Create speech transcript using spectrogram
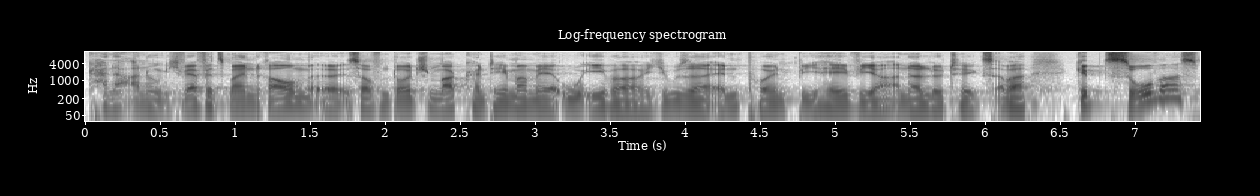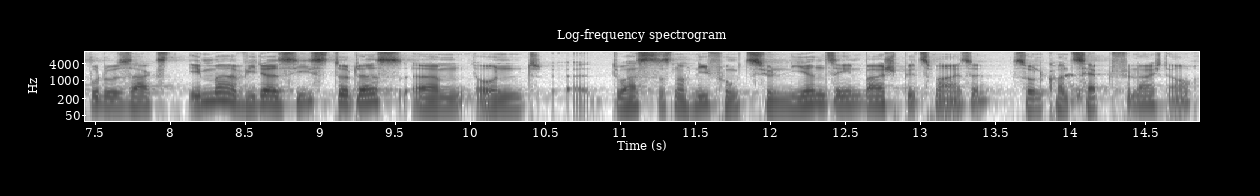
keine Ahnung, ich werfe jetzt meinen Raum, äh, ist auf dem deutschen Markt kein Thema mehr, UEBA, User Endpoint Behavior Analytics, aber gibt es sowas, wo du sagst, immer wieder siehst du das ähm, und äh, du hast es noch nie funktionieren sehen beispielsweise? So ein Konzept vielleicht auch?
